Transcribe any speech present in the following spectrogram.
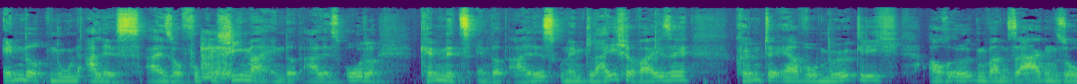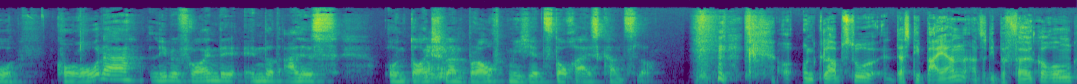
ändert nun alles. Also Fukushima ändert alles oder Chemnitz ändert alles. Und in gleicher Weise könnte er womöglich auch irgendwann sagen, so, Corona, liebe Freunde, ändert alles und Deutschland braucht mich jetzt doch als Kanzler. Und glaubst du, dass die Bayern, also die Bevölkerung,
